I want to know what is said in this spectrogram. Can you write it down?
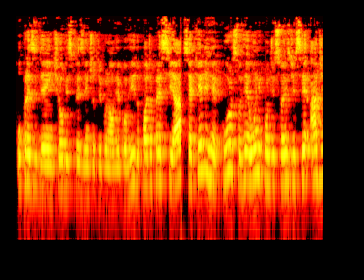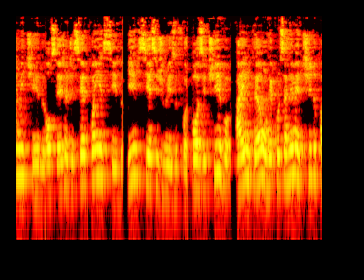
o presidente ou vice-presidente do tribunal recorrido pode apreciar se aquele recurso reúne condições de ser admitido, ou seja, de ser conhecido. E se esse juízo for positivo, aí então o recurso é remetido para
